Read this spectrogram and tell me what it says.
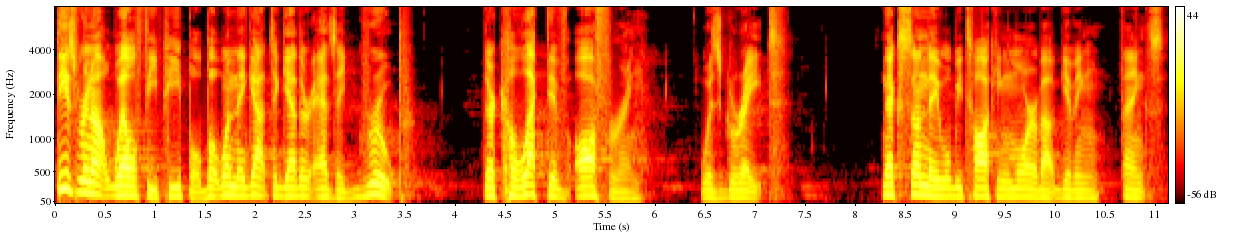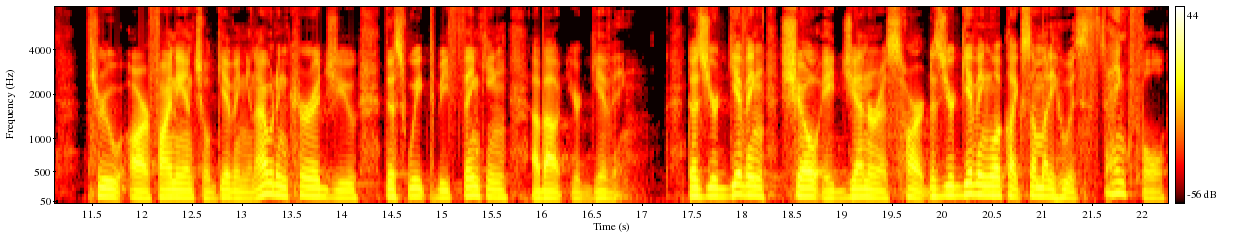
These were not wealthy people, but when they got together as a group, their collective offering was great. Next Sunday, we'll be talking more about giving thanks through our financial giving. And I would encourage you this week to be thinking about your giving. Does your giving show a generous heart? Does your giving look like somebody who is thankful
